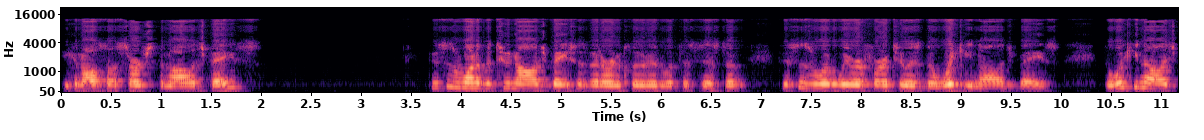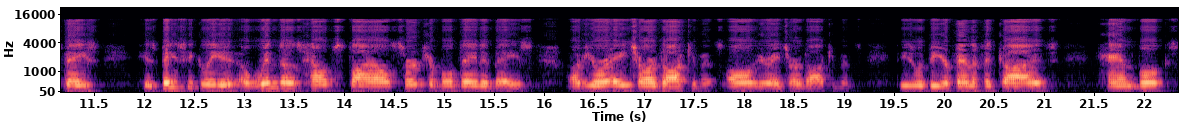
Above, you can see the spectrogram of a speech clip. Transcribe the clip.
He can also search the knowledge base. This is one of the two knowledge bases that are included with the system. This is what we refer to as the Wiki knowledge base. The Wiki knowledge base is basically a Windows Help style searchable database of your HR documents, all of your HR documents. These would be your benefit guides, handbooks,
